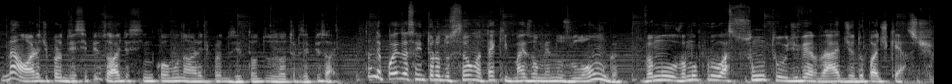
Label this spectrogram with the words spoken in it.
na hora de produzir esse episódio, assim como na hora de produzir todos os outros episódios. Então, depois dessa introdução, até que mais ou menos longa, vamos, vamos pro assunto de verdade do podcast.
